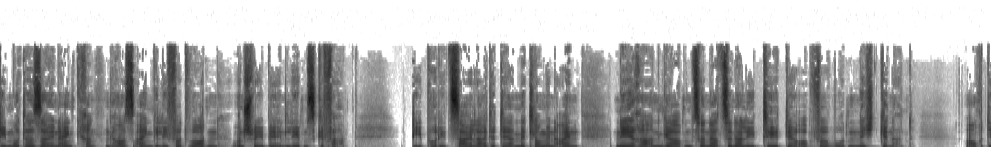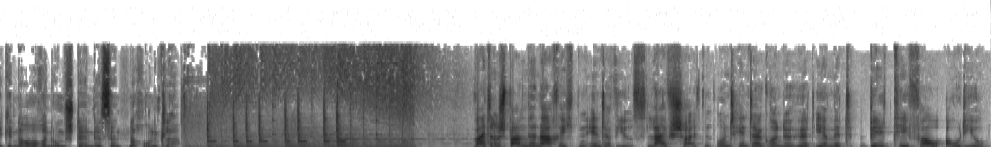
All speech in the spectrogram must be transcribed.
Die Mutter sei in ein Krankenhaus eingeliefert worden und schwebe in Lebensgefahr. Die Polizei leitete Ermittlungen ein. Nähere Angaben zur Nationalität der Opfer wurden nicht genannt. Auch die genaueren Umstände sind noch unklar. Weitere spannende Nachrichten, Interviews, Live-Schalten und Hintergründe hört ihr mit Bild TV Audio.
